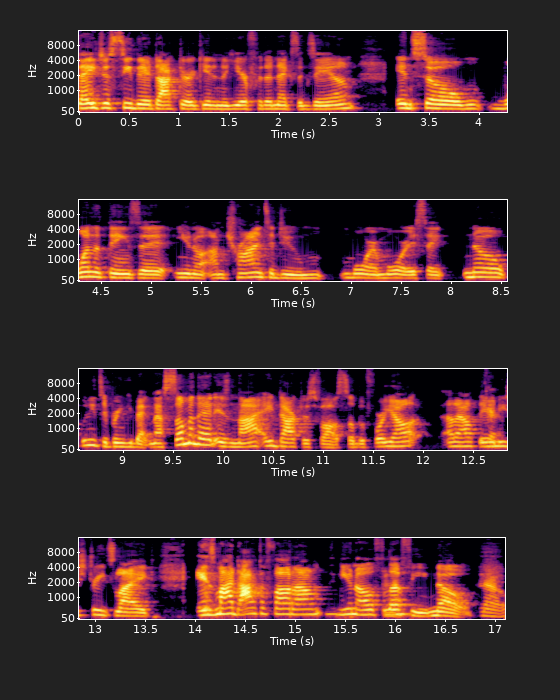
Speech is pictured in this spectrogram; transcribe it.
they just see their doctor again in a year for the next exam. And so one of the things that you know i'm trying to do more and more is say no we need to bring you back. Now some of that is not a doctor's fault. So before y'all out there yeah. in these streets like is my doctor fault i'm you know mm-hmm. fluffy. No. No, no.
